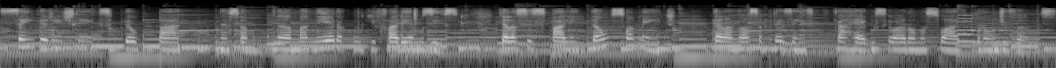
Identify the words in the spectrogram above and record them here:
sem que a gente tenha que se preocupar nessa na maneira com que faremos isso. Que elas se espalhem tão somente pela nossa presença que carrega o seu aroma suave por onde vamos.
